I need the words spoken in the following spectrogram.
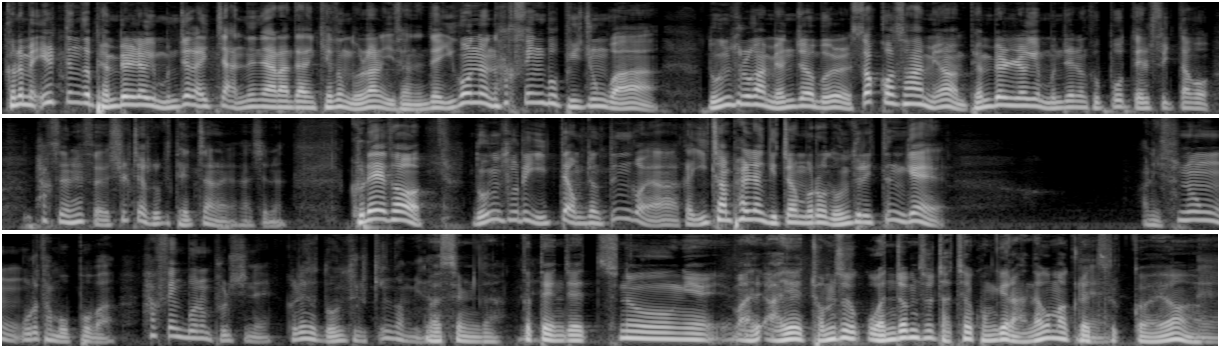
그러면 1등급 변별력이 문제가 있지 않느냐라는 계속 논란이 있었는데 이거는 학생부 비중과 논술과 면접을 섞어서 하면 변별력의 문제는 극복될 수 있다고 확신을 했어요. 실제로 그렇게 됐잖아요, 사실은. 그래서 논술이 이때 엄청 뜬 거야. 그러니까 2008년 기점으로 논술이 뜬 게 아니 수능으로 다 못 뽑아. 학생부는 불신해. 그래서 논술을 낀 겁니다. 맞습니다. 그때 이제 수능이 아- 아예 점수 원점수 자체 공개를 안 하고 막 그랬을 거예요. 네,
